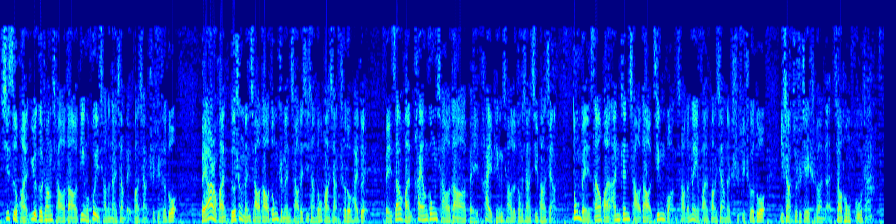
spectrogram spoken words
西四环岳各庄桥到定慧桥的南向北方向持续车多，北二环德胜门桥到东直门桥的西向东方向车多排队，北三环太阳宫桥到北太平桥的东向西方向，东北三环安贞桥到京广桥的内环方向呢持续车多。以上就是这一时段的交通服务站。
